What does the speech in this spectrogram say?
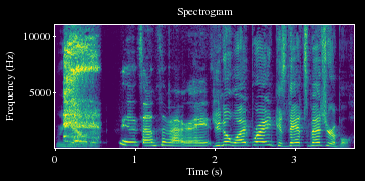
we nailed it. Yeah, sounds about right. You know why, Bryan? Because that's measurable.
